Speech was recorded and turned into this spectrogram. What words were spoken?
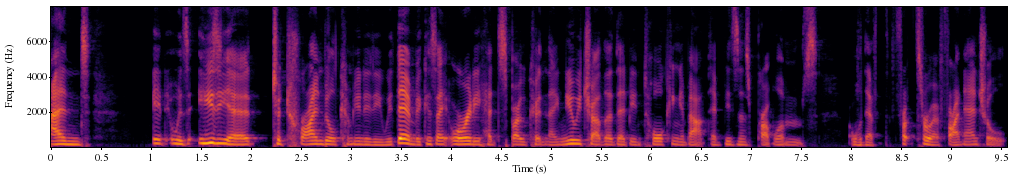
And it was easier to try and build community with them because they already had spoken, they knew each other, they'd been talking about their business problems or their, through a financial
